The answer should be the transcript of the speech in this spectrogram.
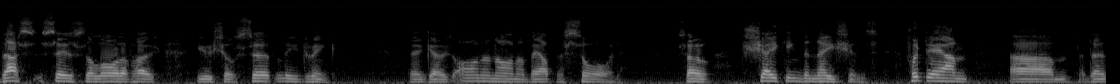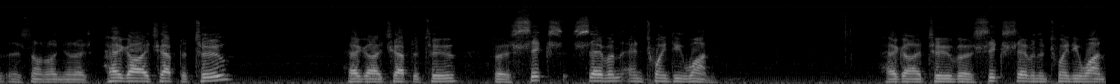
Thus says the Lord of hosts, you shall certainly drink. Then it goes on and on about the sword. So, shaking the nations. Put down, um, it's not on your notes, Haggai chapter 2. Haggai chapter 2, verse 6, 7, and 21. Haggai 2, verse 6, 7, and 21,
